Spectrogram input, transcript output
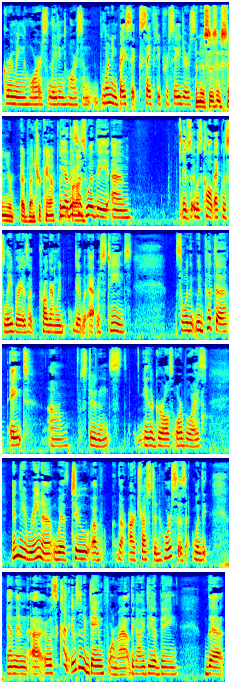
grooming the horse, leading the horse, and learning basic safety procedures. And this is this in your adventure camp? yeah, this is with the. Um, it, was, it was called Equus Libre. It was a program we did with at-risk teens. So we'd, we'd put the eight um, students, either girls or boys, in the arena with two of the, our trusted horses. With the, and then uh, it was kind of, it was in a game format. The idea being that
